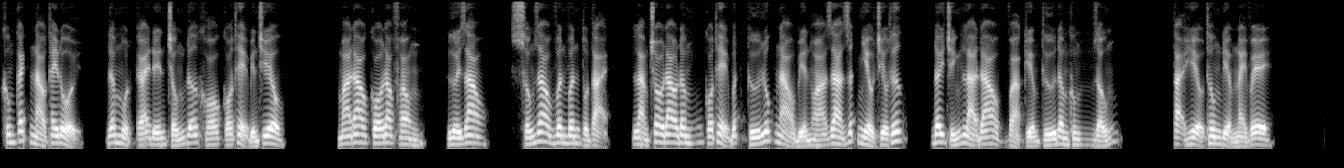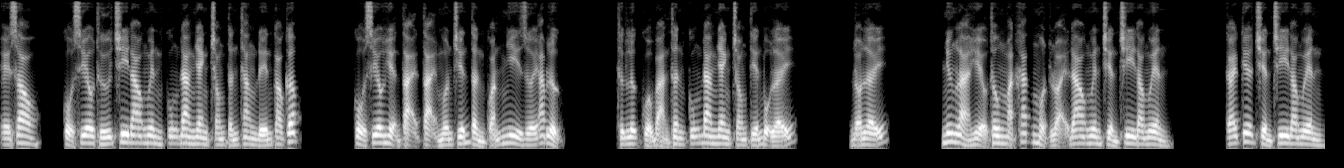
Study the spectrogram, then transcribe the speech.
không cách nào thay đổi, đâm một cái đến chống đỡ khó có thể biến chiêu. Mà đao có đao phòng, lưới dao, sống dao vân vân tồn tại, làm cho đao đâm có thể bất cứ lúc nào biến hóa ra rất nhiều chiêu thức, đây chính là đao và kiếm thứ đâm không giống. Tại hiểu thông điểm này về về sau, cổ siêu thứ chi đao nguyên cũng đang nhanh chóng tấn thăng đến cao cấp cổ siêu hiện tại tại muốn chiến tần quán nhi dưới áp lực. Thực lực của bản thân cũng đang nhanh chóng tiến bộ lấy. Đón lấy. Nhưng là hiểu thông mặt khác một loại đao nguyên triển chi đao nguyên. Cái kia triển chi đao nguyên,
